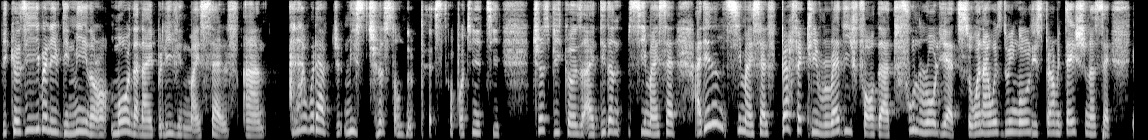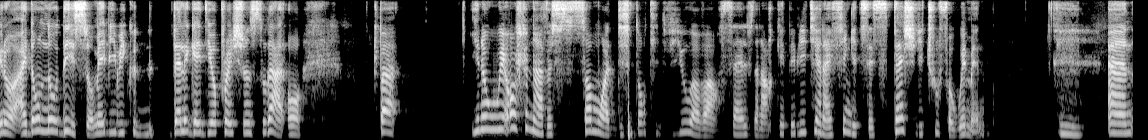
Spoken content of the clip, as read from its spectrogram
because he believed in me more than I believe in myself. And, and I would have missed just on the best opportunity just because I didn't see myself, I didn't see myself perfectly ready for that full role yet. So when I was doing all this permutation, I say, you know, I don't know this. So maybe we could delegate the operations to that or, but you know, we often have a somewhat distorted view of ourselves and our capability. And I think it's especially true for women Mm. And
